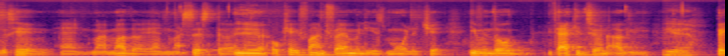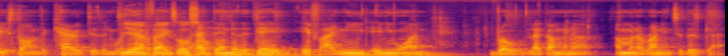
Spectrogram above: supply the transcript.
was him and my mother and my sister. And it's Yeah. like, okay, fine, family is more legit, even though that can turn ugly Yeah. based on the characters and whatever. Yeah, facts, But also. at the end of the day, if I need anyone, bro, like I'm gonna I'm gonna run into this guy.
